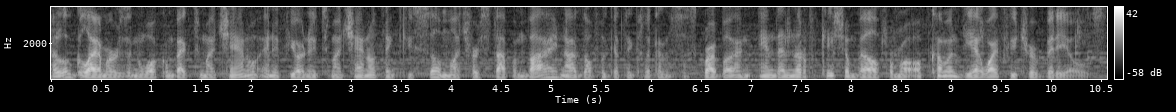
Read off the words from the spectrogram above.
Hello glamours and welcome back to my channel and if you are new to my channel thank you so much for stopping by. Now don't forget to click on the subscribe button and the notification bell for more upcoming DIY future videos.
